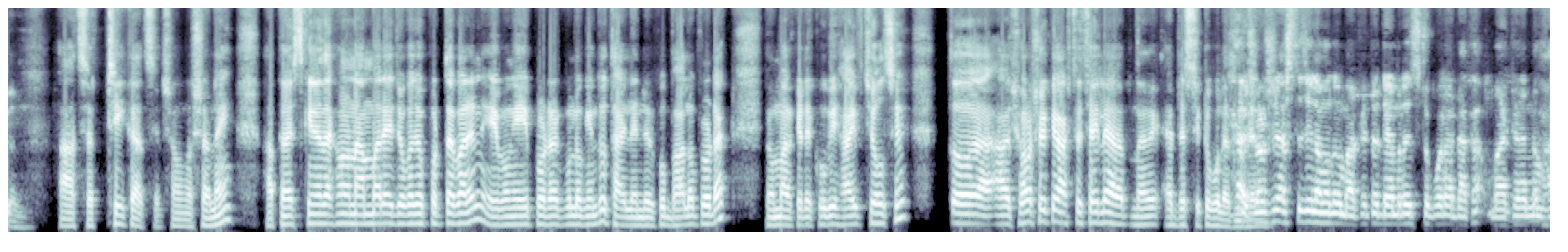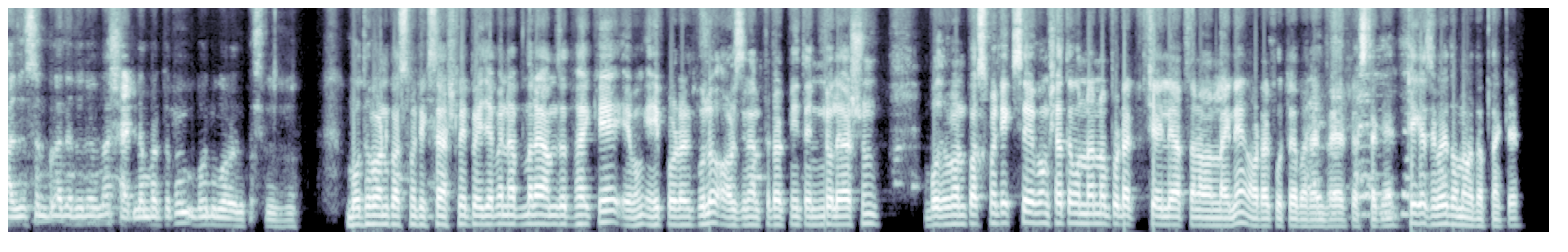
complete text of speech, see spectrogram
আচ্ছা ঠিক আছে সমস্যা নেই। আপনার স্ক্রিনে দেখানো নাম্বারে যোগাযোগ করতে পারেন এবং এই প্রোডাক্টগুলো কিন্তু থাইল্যান্ডের খুব ভালো প্রোডাক্ট এবং মার্কেটে খুবই হাইপ চলছে। তো সরাসরি কেউ আসতে চাইলে আপনার অ্যাড্রেস একটু বলে হ্যাঁ সরাসরি আসতে চাইলে আমাদের মার্কেটটা ড্যামারেজ স্টোপোনা ঢাকা। মার্কেটের নাম হাজির প্লাজা দুধের না ষাট নাম্বার দোকান বহু বড়। বৌদ্ধভবন কসমেটিক্স আসলে পেয়ে যাবেন আপনারা আমজাদ ভাইকে এবং এই প্রোডাক্টগুলো অরিজিনাল প্রোডাক্ট নিতে চলে আসুন বৌদ্ধভবন কসমেটিক্স এবং সাথে অন্যান্য প্রোডাক্ট চাইলে আপনারা অনলাইনে অর্ডার করতে পারেন ভাইয়ের কাছ থেকে। ঠিক আছে ভাই ধন্যবাদ আপনাকে।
